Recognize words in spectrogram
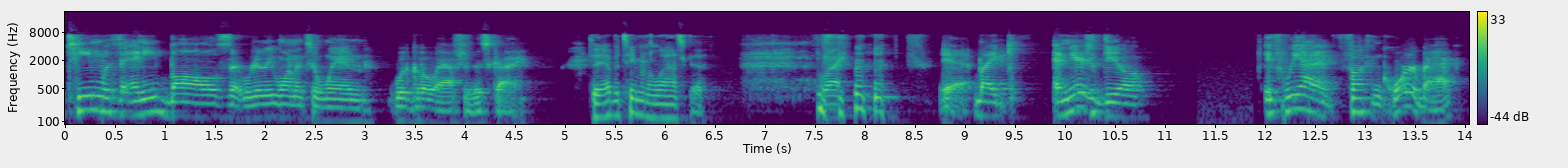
team with any balls that really wanted to win would go after this guy. They have a team in Alaska. Like yeah, like and here's the deal. If we had a fucking quarterback,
